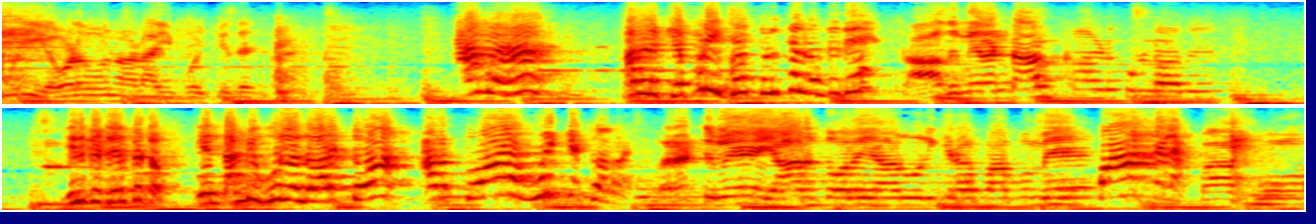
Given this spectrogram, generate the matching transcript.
மூடி எவ்வளவு நாளாகி போச்சுது. ஆமா அவளுக்கு எப்படி இப்ப துணிச்சல் வந்தது? சாது மிரண்டால் காடு கொள்ளாது இருக்கட்டும் இருக்கட்டும். என் தம்பி ஊர்ல இருந்து வரட்டும். அவ தோலை உரிக்க சொல்றேன். வரட்டுமே யாரு தோலை யாரு உரிக்கிறா பாப்போமே? பாக்கல பாப்போம்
